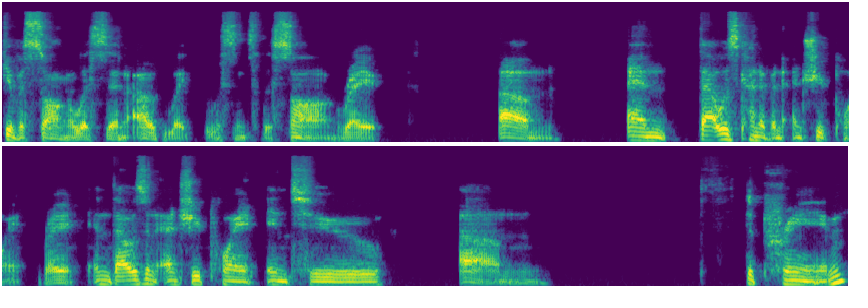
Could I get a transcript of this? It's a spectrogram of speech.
give a song a listen, I would like listen to the song, right? Um, and that was kind of an entry point, right? And that was an entry point into um Supreme,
